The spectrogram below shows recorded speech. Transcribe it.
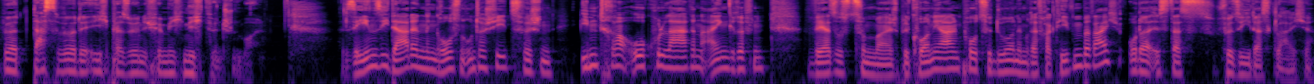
wird, das würde ich persönlich für mich nicht wünschen wollen. Sehen Sie da denn den großen Unterschied zwischen intraokularen Eingriffen versus zum Beispiel kornealen Prozeduren im refraktiven Bereich oder ist das für Sie das Gleiche?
